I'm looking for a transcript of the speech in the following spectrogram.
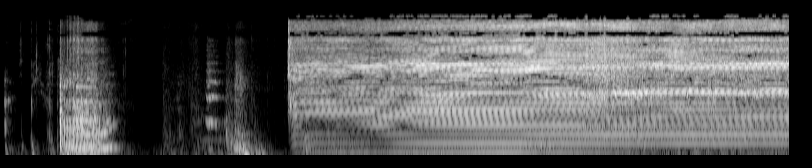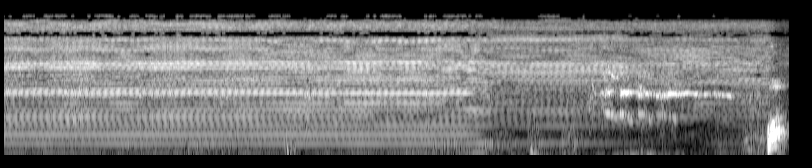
and it's beautiful. What?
